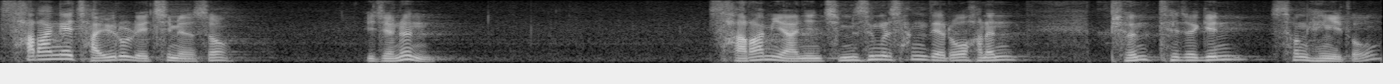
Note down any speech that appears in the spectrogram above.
사랑의 자유를 외치면서 이제는 사람이 아닌 짐승을 상대로 하는 변태적인 성행위도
